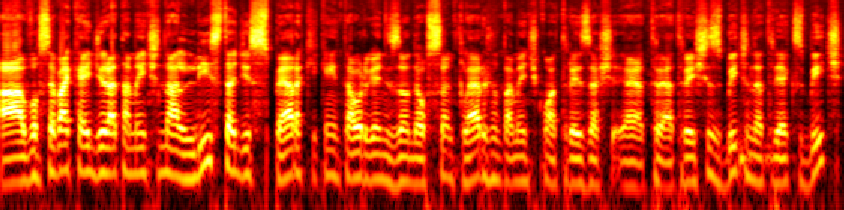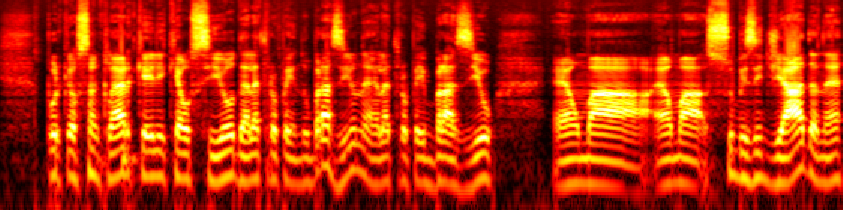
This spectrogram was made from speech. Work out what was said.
ah, você vai cair diretamente na lista de espera que quem está organizando é o Sancler, juntamente com a, 3, a 3xBit, né, 3xBit, porque o Sancler, que ele que é o CEO da Eletropay no Brasil, né, Eletropay Brasil é uma, é uma subsidiada, né,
